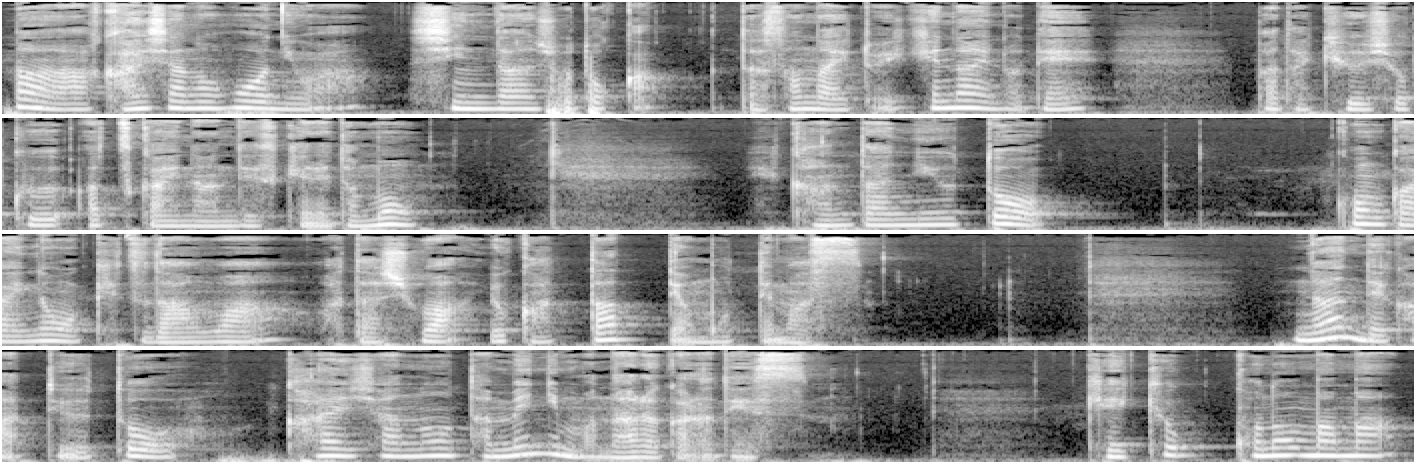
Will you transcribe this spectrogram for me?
まあ、会社の方には診断書とか出さないといけないので、まだ給食扱いなんですけれども、簡単に言うと、今回の決断は私は良かったって思ってます。なんでかっていうと、会社のためにもなるからです。結局このまま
